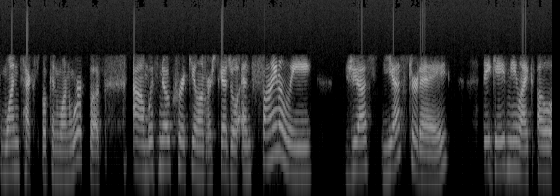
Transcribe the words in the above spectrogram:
one textbook, and one workbook um, with no curriculum or schedule. And finally, just yesterday, they gave me like a,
